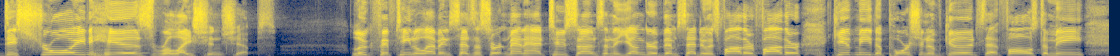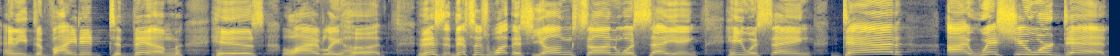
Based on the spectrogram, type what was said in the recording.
destroyed his relationships. Luke 15, 11 says, A certain man had two sons, and the younger of them said to his father, Father, give me the portion of goods that falls to me. And he divided to them his livelihood. This, this is what this young son was saying. He was saying, Dad, I wish you were dead.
